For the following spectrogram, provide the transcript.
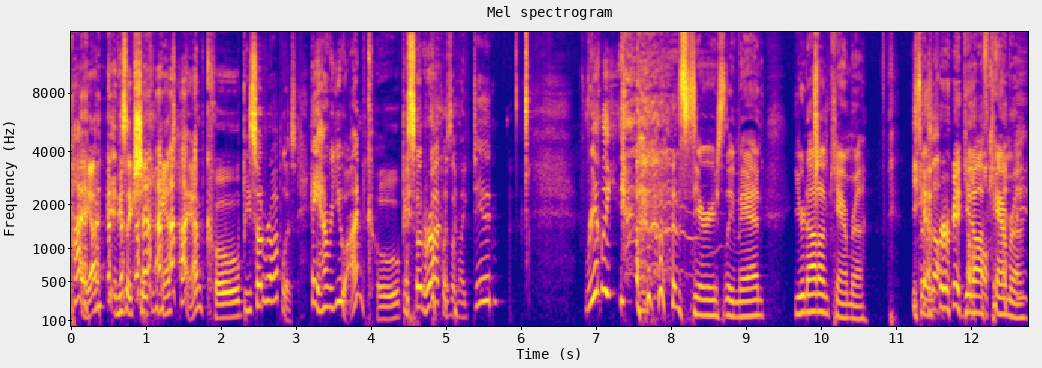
Hi, I'm and he's like shaking hands. Hi, I'm Kopi Sotiropulos. Hey, how are you? I'm Kopi Sotiropulos. I'm like, dude, really? Seriously, man. You're not on camera. So Yeah, for get real. off camera.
